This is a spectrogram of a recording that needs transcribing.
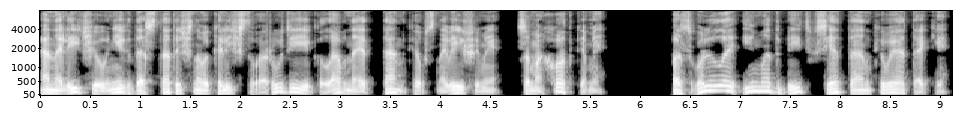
а наличие у них достаточного количества орудий и, главное, танков с новейшими самоходками позволило им отбить все танковые атаки.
